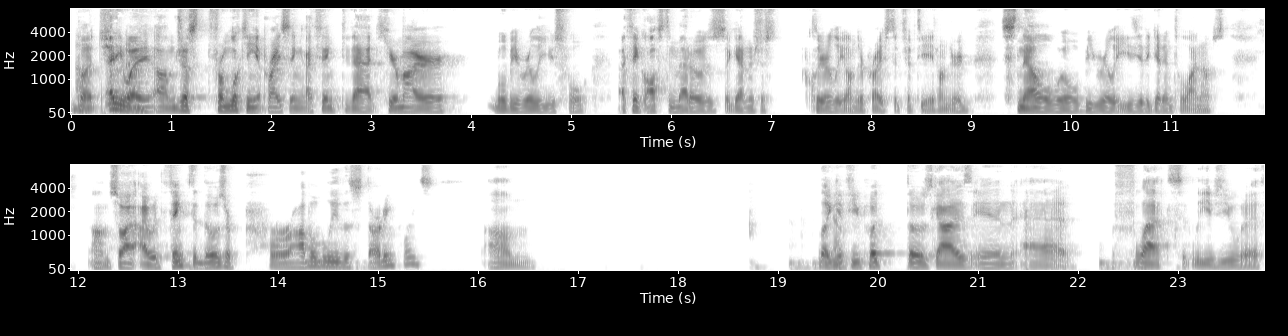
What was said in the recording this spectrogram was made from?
But anyway, um, just from looking at pricing, I think that Kiermaier will be really useful. I think Austin Meadows again is just clearly underpriced at 5800. Snell will be really easy to get into lineups. Um, so I, I, would think that those are probably the starting points. Um, like yeah. if you put those guys in at flex, it leaves you with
